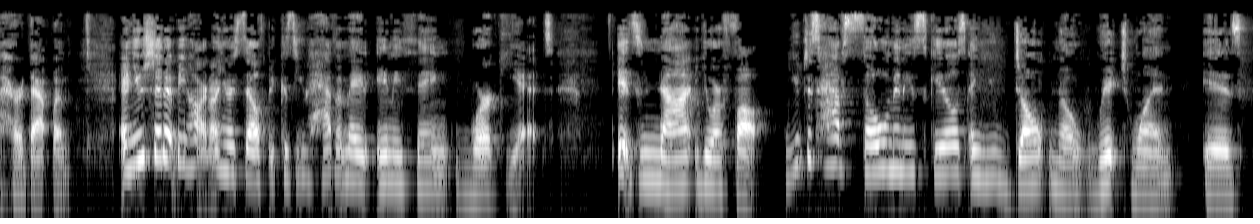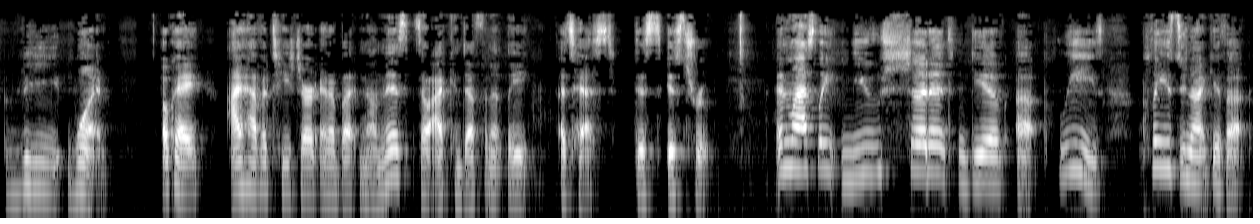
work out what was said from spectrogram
I heard that one. And you shouldn't be hard on yourself because you haven't made anything work yet. It's not your fault you just have so many skills and you don't know which one is the one. Okay. I have a t-shirt and a button on this, so I can definitely attest this is true. And lastly, you shouldn't give up. Please, please do not give up.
